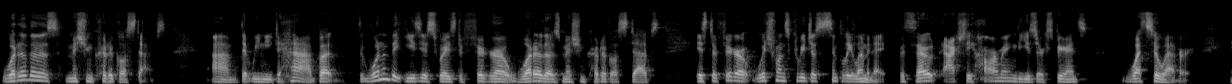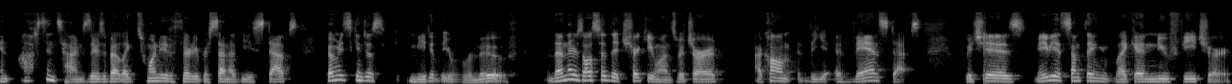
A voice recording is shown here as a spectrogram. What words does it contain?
what are those mission critical steps? Um, that we need to have. But one of the easiest ways to figure out what are those mission critical steps is to figure out which ones can we just simply eliminate without actually harming the user experience whatsoever. And oftentimes there's about like 20 to 30% of these steps companies can just immediately remove. And then there's also the tricky ones, which are, I call them the advanced steps, which is maybe it's something like a new feature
